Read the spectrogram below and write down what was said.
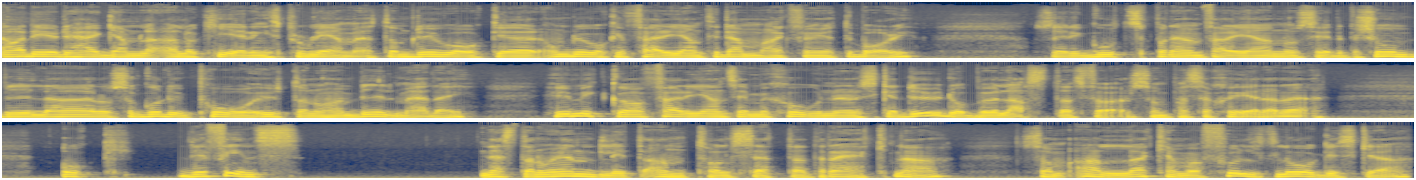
Ja, det är ju det här gamla allokeringsproblemet. Om du åker, om du åker färjan till Danmark från Göteborg så är det gods på den färjan och så är det personbilar och så går du på utan att ha en bil med dig. Hur mycket av färjans emissioner ska du då belastas för som passagerare? Och det finns nästan oändligt antal sätt att räkna som alla kan vara fullt logiska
